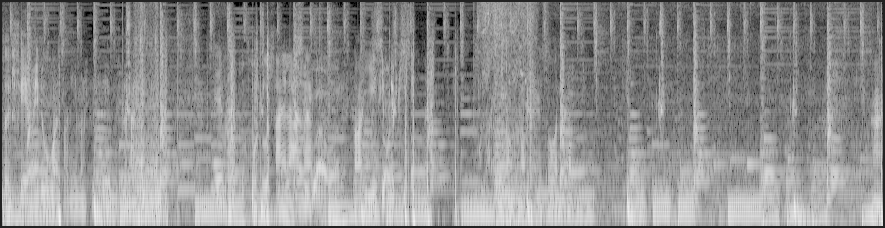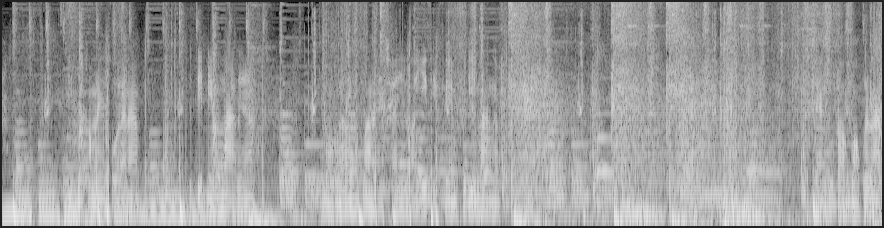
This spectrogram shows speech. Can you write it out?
เปิดเฟรมให้ดูว่าตอนนี้มันคือเฟรมเท่าไหร่เฟรมนะครับทุกคนดูซ้ายล่างนะครับ Chihuahua. ร้อยยี่สิบ fps นะครับเข้าไปในโซนนะครับอะนี่คือเข้ามาในโซนแล้วนะครับ คือติดนิ้วมากเลยนะครับ บอกแล้วครับว่าให้ใช้ 120 เฟรมคือดีมากครับแดงทุกดอกบอกเพื่อนรัก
